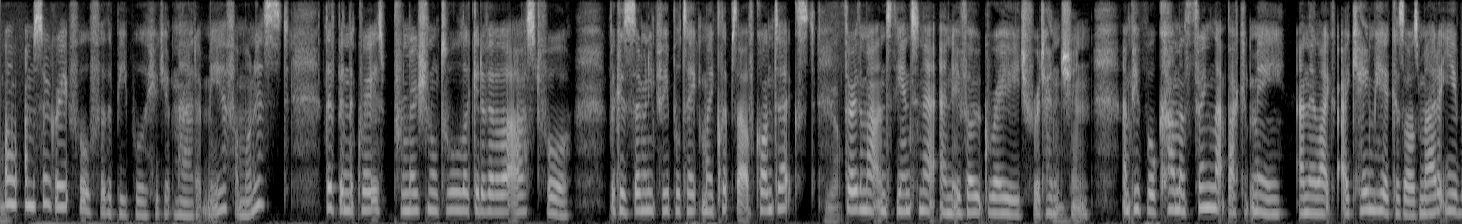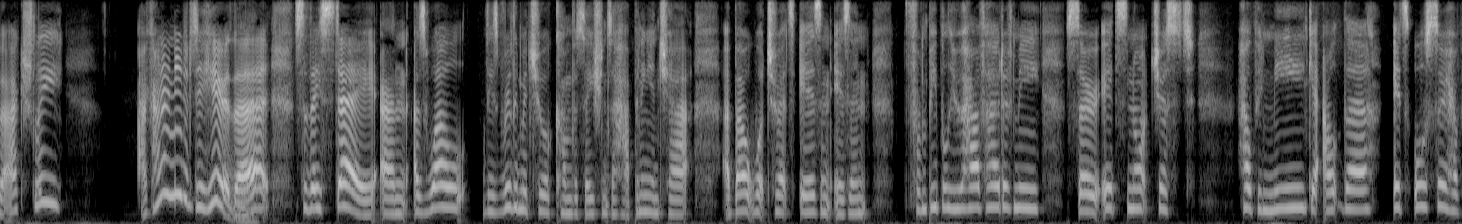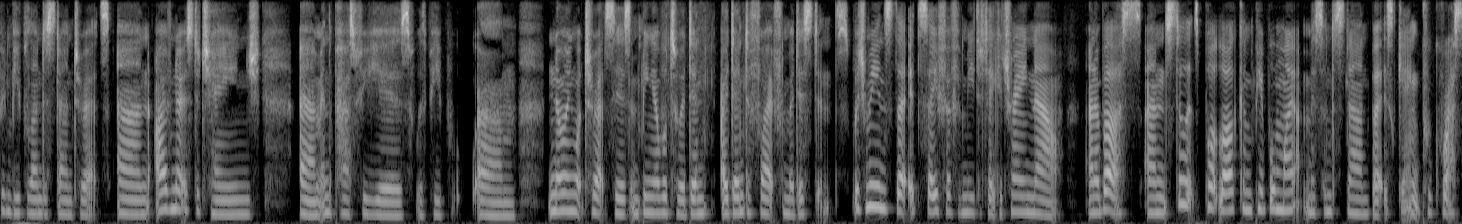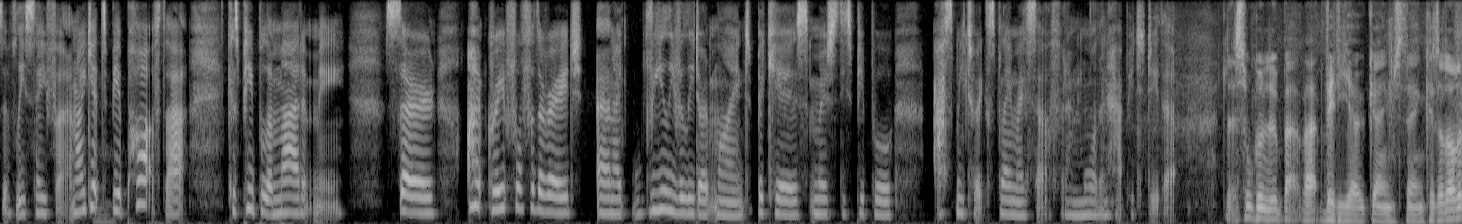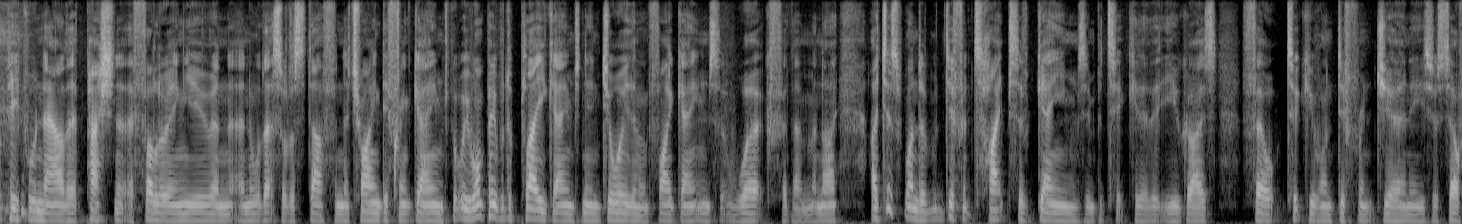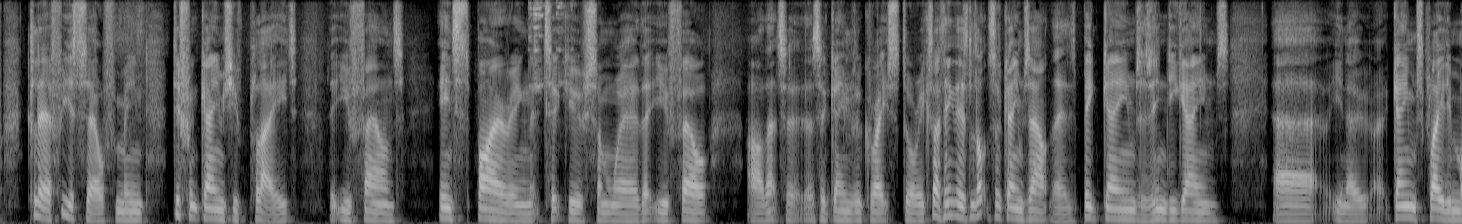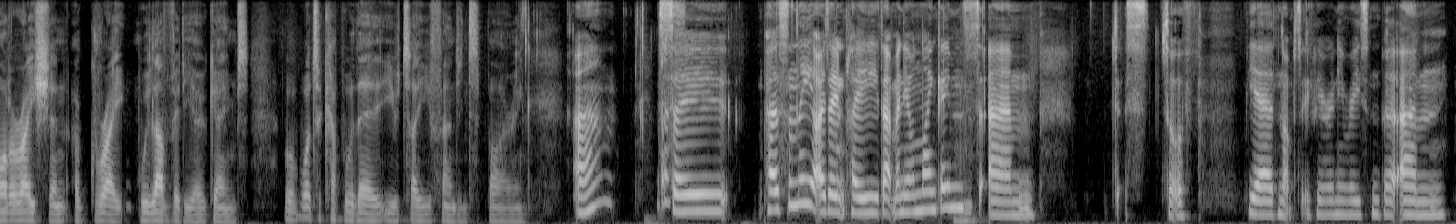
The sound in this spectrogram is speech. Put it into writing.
Oh, I'm so grateful for the people who get mad at me, if I'm honest. They've been the greatest promotional tool I could have ever asked for because so many people take my clips out of context, Yeah. throw them out into the internet, and evoke rage for attention. And people come and thring that back at me, and they're like, I came here because I was mad at you, but actually, I kind of needed to hear that. So they stay. And as well, these really mature conversations are happening in chat about what Tourette's is and isn't from people who have heard of me. So it's not just helping me get out there, it's also helping people understand Tourette's. And I've noticed a change um, in the past few years with people um, knowing what Tourette's is and being able to ident- identify it from a distance, which means that it's safer for me to take a train now and a bus. And still, it's potluck, and people might misunderstand, but it's getting progressively safer. And I get to be a part of that because people are mad at me. So I'm grateful for the rage, and I really, really don't mind because most of these people ask me to explain myself, and I'm more than happy to do that. Let's talk a little bit about video games then, because a lot of people now they're passionate, they're following you and, and all that sort of stuff, and they're trying different games. But we want people to play games and enjoy them and find games that work for them. And I, I just wonder different types of games in particular that you guys felt took you on different journeys yourself. Claire, for yourself, I mean, different games you've played that you found inspiring that took you somewhere that you felt. Oh, that's a that's a game with a great story. Because I think there's lots of games out there. There's big games, there's indie games. Uh, you know, games played in moderation are great. We love video games. Well, what's a couple there that you'd say you found inspiring? Um, so personally, I don't play that many online games. Um, just sort of, yeah, not particularly for any reason, but um,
